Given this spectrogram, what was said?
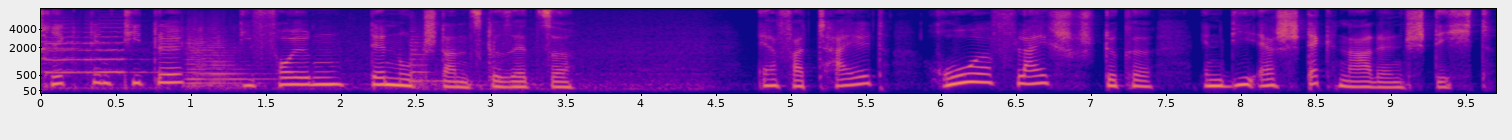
trägt den Titel Die Folgen der Notstandsgesetze. Er verteilt rohe Fleischstücke, in die er Stecknadeln sticht.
